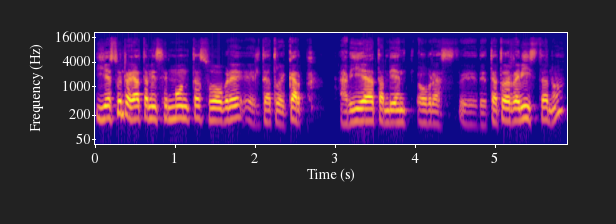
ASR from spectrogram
Y esto en realidad también se monta sobre el teatro de carpa. Había también obras de, de teatro de revista, ¿no?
